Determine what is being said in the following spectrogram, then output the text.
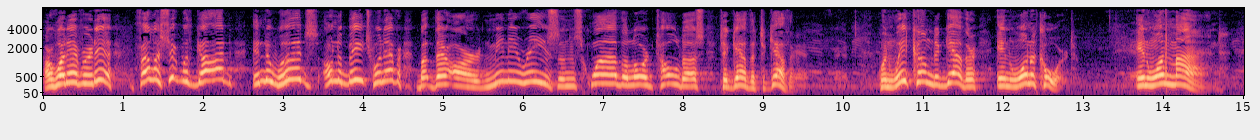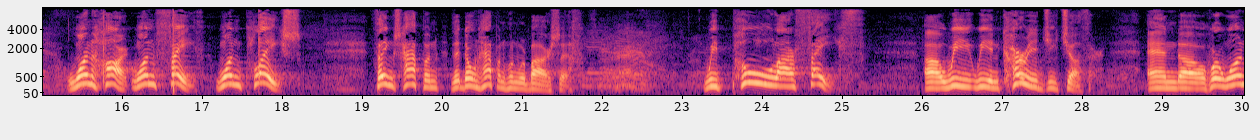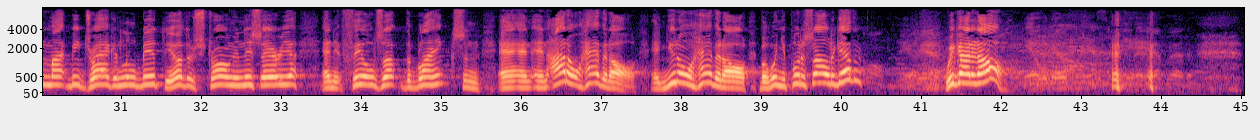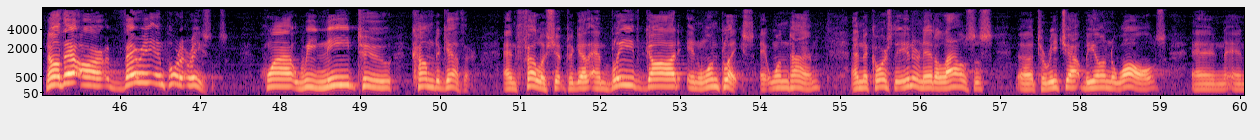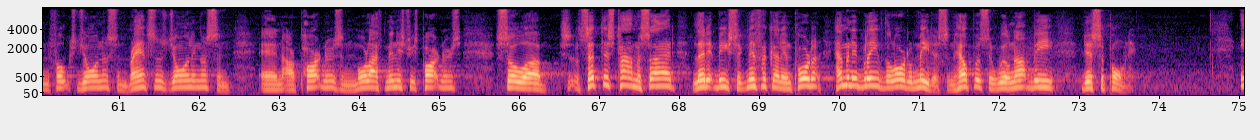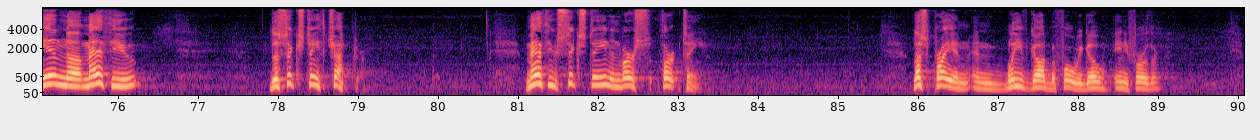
Or whatever it is fellowship with God in the woods, on the beach, whenever. But there are many reasons why the Lord told us to gather together. When we come together in one accord, in one mind, one heart, one faith, one place, things happen that don't happen when we're by ourselves. We pool our faith. Uh, we, we encourage each other. And uh, where one might be dragging a little bit, the other's strong in this area, and it fills up the blanks. And, and, and I don't have it all, and you don't have it all, but when you put us all together, we got it all. no, there are very important reasons why we need to come together and fellowship together and believe God in one place at one time. And of course, the internet allows us uh, to reach out beyond the walls, and, and folks join us, and Branson's joining us, and, and our partners, and Moore Life Ministries partners. So uh, set this time aside. Let it be significant, important. How many believe the Lord will meet us and help us and will not be disappointed? In uh, Matthew the 16th chapter. Matthew 16 and verse 13. Let's pray and, and believe God before we go any further.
